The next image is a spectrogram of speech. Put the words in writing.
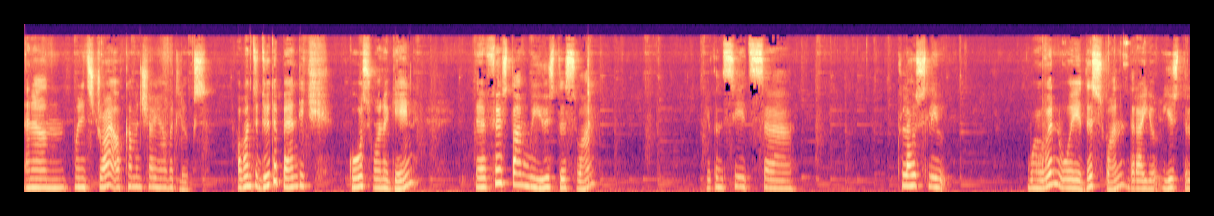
And um, when it's dry, I'll come and show you how it looks. I want to do the bandage gauze one again. The first time we used this one, you can see it's uh, closely woven where this one that I used the,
